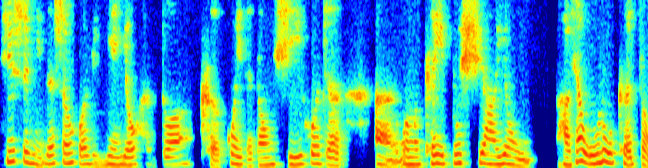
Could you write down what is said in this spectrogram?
其实你的生活里面有很多可贵的东西，或者呃，我们可以不需要用好像无路可走、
